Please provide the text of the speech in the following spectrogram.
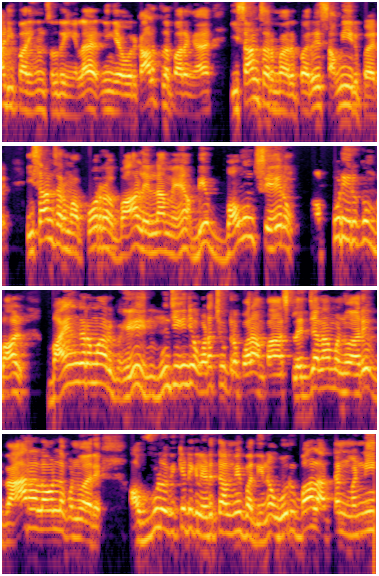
ஆடி பாருங்கன்னு சொல்றீங்கல்ல. நீங்க ஒரு காலத்துல பாருங்க. இசான் சர்மா இருப்பாரு சமி இருப்பாரு. இசான் சர்மா போடுற பால் எல்லாமே அப்படியே பவுன்ஸ் ஏறும். அப்படி இருக்கும் பால். பயங்கரமா இருக்கும். ஏய் மூஞ்சி கிஞ்சி உடச்சு விட்டுற போறான்ப்பா. ஸ்லெட்ஜ் எல்லாம் பண்ணுவாரு. வேற லெவல்ல பண்ணுவாரு. அவ்வளவு விக்கெட்டுகள் எடுத்தாலுமே பாத்தீங்கன்னா ஒரு பால் அட்டன் பண்ணி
